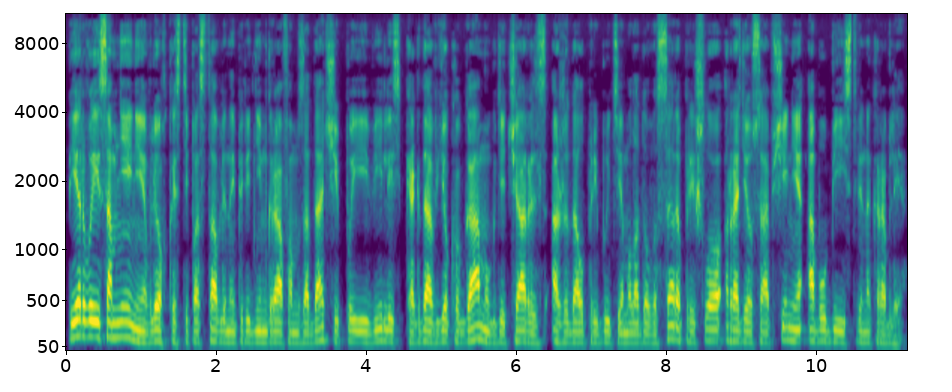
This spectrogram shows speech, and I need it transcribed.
Первые сомнения в легкости поставленной перед ним графом задачи появились, когда в Йокогаму, где Чарльз ожидал прибытия молодого сэра, пришло радиосообщение об убийстве на корабле.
